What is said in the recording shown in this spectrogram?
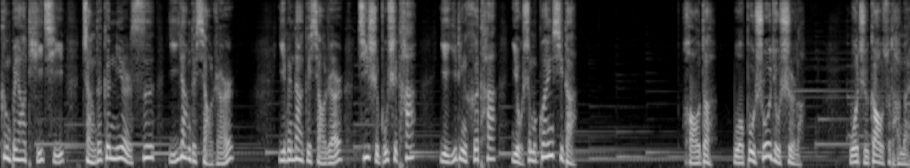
更不要提起长得跟尼尔斯一样的小人儿，因为那个小人儿即使不是他，也一定和他有什么关系的。好的，我不说就是了。我只告诉他们，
